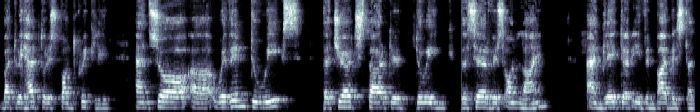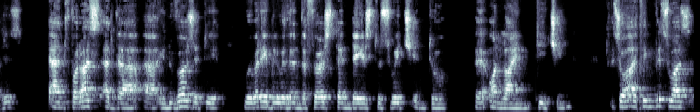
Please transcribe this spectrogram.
but we had to respond quickly. And so uh, within two weeks, the church started doing the service online and later even Bible studies. And for us at the uh, university, we were able within the first 10 days to switch into uh, online teaching. So I think this was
